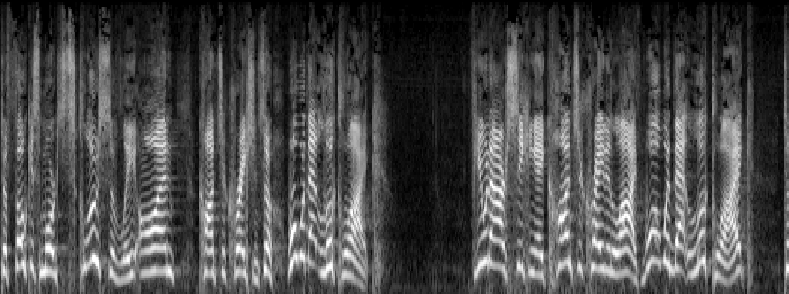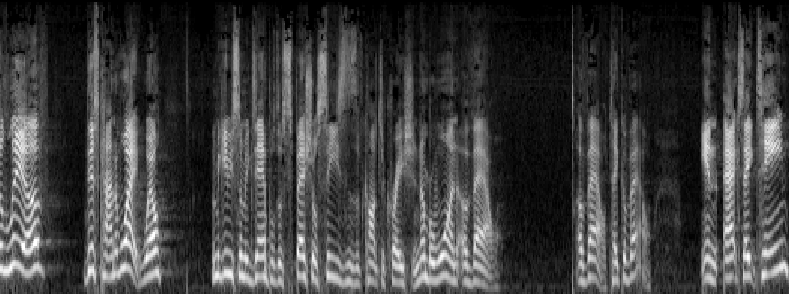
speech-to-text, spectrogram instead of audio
to focus more exclusively on consecration. So, what would that look like? If you and I are seeking a consecrated life, what would that look like to live this kind of way? Well, let me give you some examples of special seasons of consecration. Number one, a vow. A vow. Take a vow. In Acts 18,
